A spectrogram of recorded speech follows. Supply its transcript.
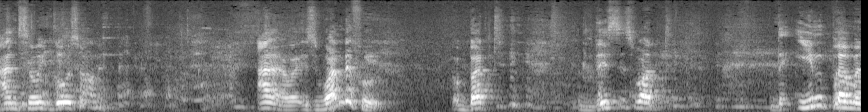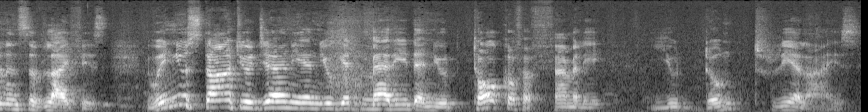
And so it goes on. And uh, it's wonderful. But this is what the impermanence of life is. When you start your journey and you get married and you talk of a family, you don't realize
